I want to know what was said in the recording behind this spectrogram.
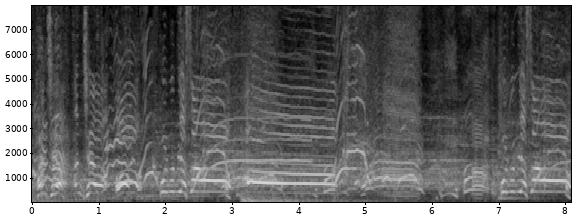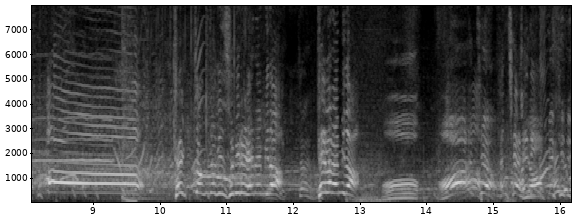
한채야, 한채야. 어, 골문 비었어요. 아! 골문 비었어요. 아! 결정적인 수비를 해냅니다. 대단합니다. 어, 어, 한채아. 한채아 헤딩. 야, 백헤딩.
